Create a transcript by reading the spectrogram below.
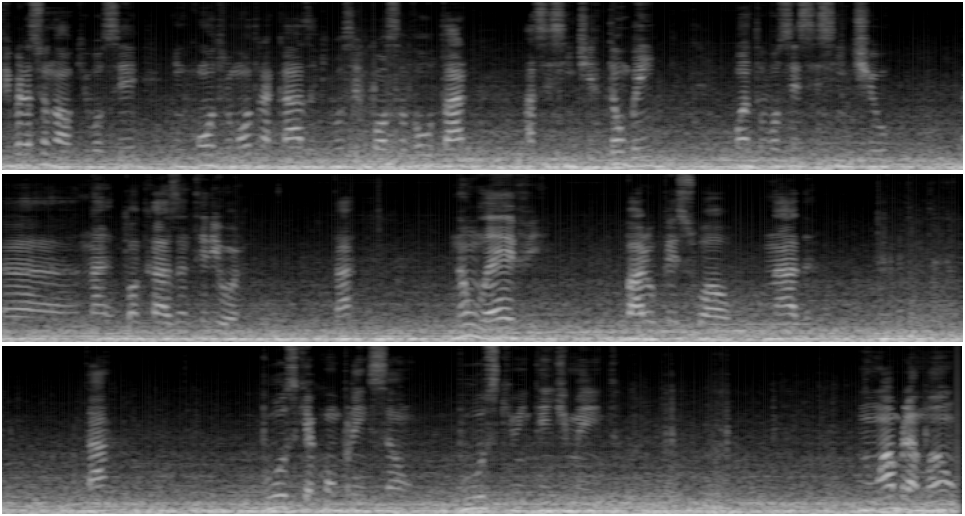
vibracional, que você encontre uma outra casa que você possa voltar a se sentir tão bem quanto você se sentiu na tua casa anterior, tá? Não leve para o pessoal nada, tá? Busque a compreensão, busque o entendimento. Não abra mão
